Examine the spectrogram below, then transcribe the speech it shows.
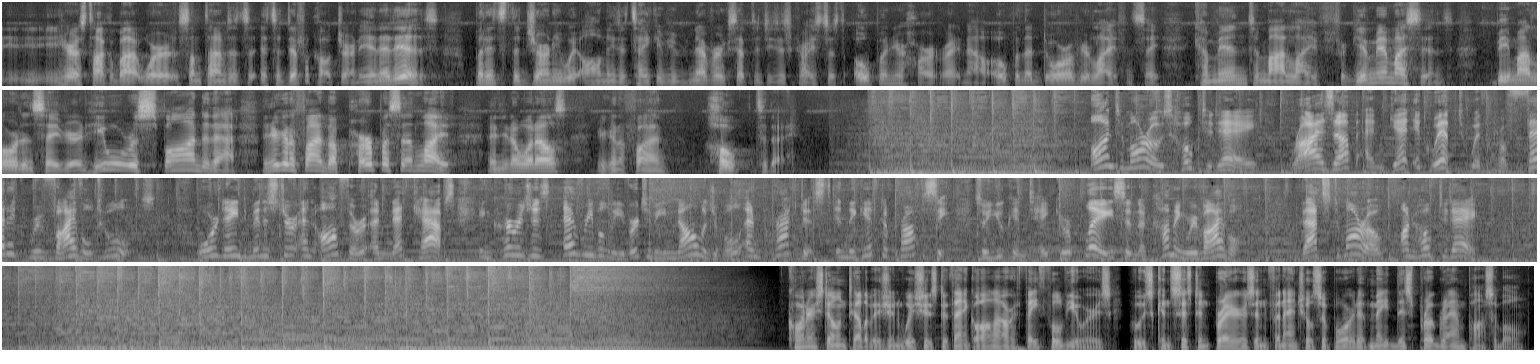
you you hear us talk about where sometimes it's, it's a difficult journey, and it is. But it's the journey we all need to take. If you've never accepted Jesus Christ, just open your heart right now. Open the door of your life and say, Come into my life. Forgive me of my sins. Be my Lord and Savior. And He will respond to that. And you're going to find the purpose in life. And you know what else? You're going to find hope today. On tomorrow's Hope Today, rise up and get equipped with prophetic revival tools. Ordained minister and author Annette Capps encourages every believer to be knowledgeable and practiced in the gift of prophecy so you can take your place in the coming revival. That's tomorrow on Hope Today. Cornerstone Television wishes to thank all our faithful viewers whose consistent prayers and financial support have made this program possible.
